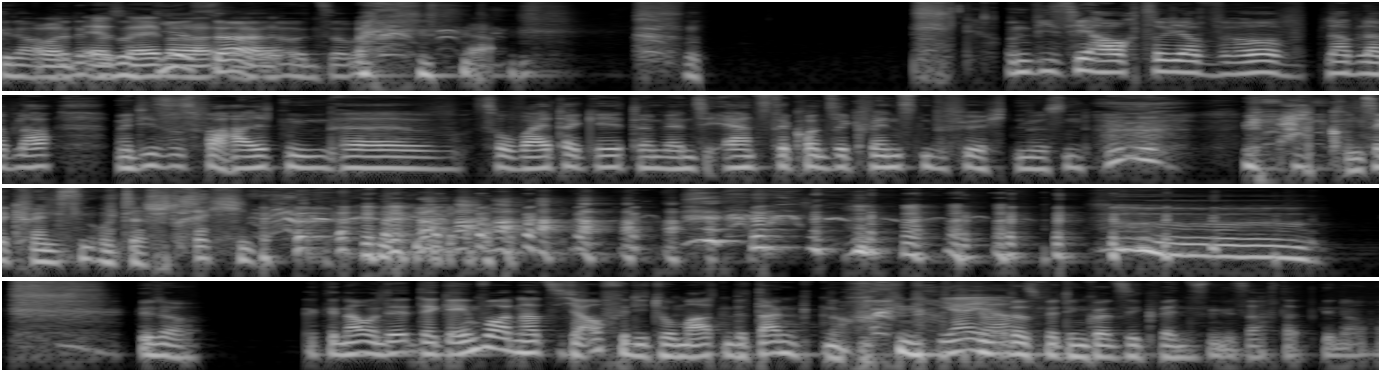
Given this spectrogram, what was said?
Genau, und er so, selber. Sir, äh, und so. Ja. Und wie sie auch so, ja, bla bla bla, wenn dieses Verhalten äh, so weitergeht, dann werden sie ernste Konsequenzen befürchten müssen. Er hat Konsequenzen unterstrichen. genau. Genau, und der, der Game Warden hat sich ja auch für die Tomaten bedankt noch, nachdem ja, ja. er das mit den Konsequenzen gesagt hat, genau.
